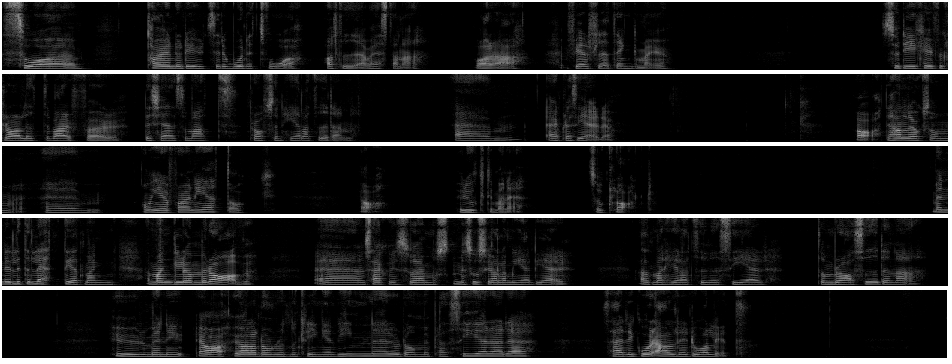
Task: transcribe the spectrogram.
så tar ju ändå det ut sig. Då borde två av tio av hästarna vara felfria, tänker man ju. Så det kan ju förklara lite varför det känns som att proffsen hela tiden um, är placerade. Ja, det handlar också om, um, om erfarenhet och ja, hur duktig man är. Såklart. Men det är lite lätt det att man, att man glömmer av. Eh, särskilt så här med sociala medier. Att man hela tiden ser de bra sidorna. Hur, men, ja, hur alla de runt omkring en vinner och de är placerade. Så här, det går aldrig dåligt.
